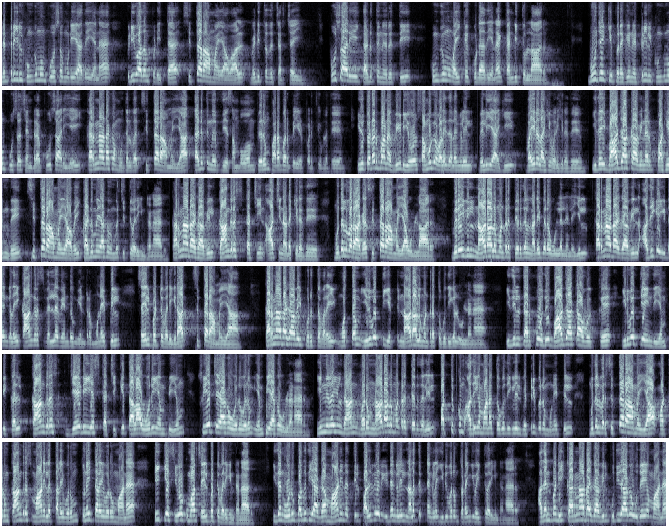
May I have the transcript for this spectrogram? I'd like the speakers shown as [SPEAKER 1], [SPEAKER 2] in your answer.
[SPEAKER 1] நெற்றியில் குங்குமம் பூச முடியாது என பிடிவாதம் பிடித்த சித்தராமையாவால் வெடித்தது சர்ச்சை. பூசாரியை தடுத்து நிறுத்தி குங்குமம் வைக்கக்கூடாது என கண்டித்துள்ளார். பூஜைக்கு பிறகு நெற்றியில் குங்குமம் பூச சென்ற பூசாரியை கர்நாடக முதல்வர் சித்தராமையா தடுத்து நிறுத்திய சம்பவம் பெரும் பரபரப்பை ஏற்படுத்தியுள்ளது. இது தொடர்பான வீடியோ சமூக வலைதளங்களில் வெளியாகி வைரலாகி வருகிறது. இதை பாஜகவினர் பகிர்ந்து சித்தராமையாவை கடுமையாக விமர்சித்து வருகின்றனர். கர்நாடகாவில் காங்கிரஸ் கட்சியின் ஆட்சி நடக்கிறது. முதல்வராக சித்தராமையா உள்ளார். விரைவில் நாடாளுமன்ற தேர்தல் நடைபெற உள்ள நிலையில் கர்நாடகாவில் அதிக இடங்களை காங்கிரஸ் வெல்ல வேண்டும் என்ற முனைப்பில் செயல்பட்டு வருகிறார் சித்தராமையா. கர்நாடகாவை பொறுத்தவரை மொத்தம் இருபத்தி எட்டு நாடாளுமன்ற தொகுதிகள் உள்ளன. இதில் தற்போது பாஜகவுக்கு இருபத்தி ஐந்து எம்பிக்கள் காங்கிரஸ் ஜேடிஎஸ் கட்சிக்கு தலா ஒரு எம்பியும் சுயேட்சையாக ஒருவரும் எம்பியாக உள்ளனர். இந்நிலையில்தான் வரும் நாடாளுமன்ற தேர்தலில் பத்துக்கும் அதிகமான தொகுதிகளில் வெற்றி பெறும் முனைப்பில் முதல்வர் சித்தராமையா மற்றும் காங்கிரஸ் மாநில தலைவரும் துணைத் தலைவருமான டி. கே. சிவகுமார் செயல்பட்டு வருகின்றனர். இதன் ஒரு பகுதியாக மாநிலத்தில் பல்வேறு இடங்களில் நலத்திட்டங்களை இருவரும் தொடங்கி வைத்து வருகின்றனர். அதன்படி கர்நாடகாவில் புதிதாக உதயமான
